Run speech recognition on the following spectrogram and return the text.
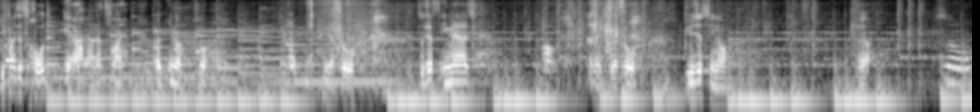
if I just hold, yeah, that's fine. But you know, so yeah, so so just imagine like that. So you just you know, yeah. So,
